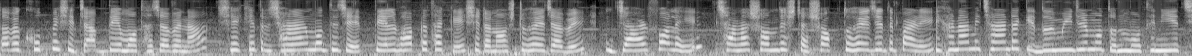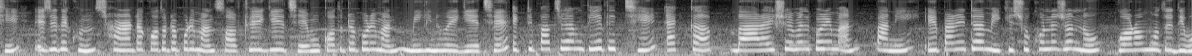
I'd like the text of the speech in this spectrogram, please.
তবে খুব বেশি চাপ দিয়ে মথা যাবে না। সেক্ষেত্রে ছানার মধ্যে যে তেল ভাবটা থাকে, সেটা নষ্ট হয়ে যাবে। যার ফলে ছানার সন্দেশটা শক্ত হয়ে যেতে পারে। এখানে আমি ছানাটাকে দুই মিনিটের মতন মথে নিয়েছি। এই যে দেখুন, ছানাটা কতটা পরিমাণ সফট হয়ে গিয়েছে এবং কতটা পরিমাণ মিহিন হয়ে গিয়েছে। একটি পাত্রে আমি দিয়ে দিচ্ছি এক কাপ বা আড়াইশো এম পরিমাণ পানি। এই পানিটা আমি কিছুক্ষণের জন্য গরম হতে দিব।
